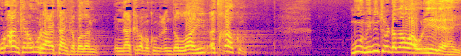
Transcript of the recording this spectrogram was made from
qur'aankana ugu raacitaanka badan ina akramakum cinda allaahi atqaakum muminiintuna dhammaan waa awliya ilaahay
